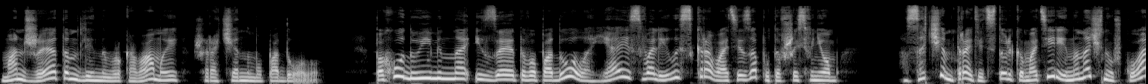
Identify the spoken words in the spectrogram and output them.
манжетом, длинным рукавам и широченному подолу. Походу, именно из-за этого подола я и свалилась с кровати, запутавшись в нем. Зачем тратить столько материи на ночнушку, а?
